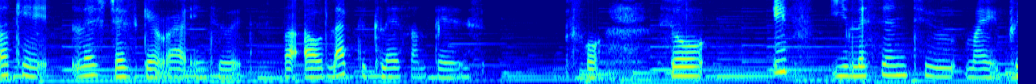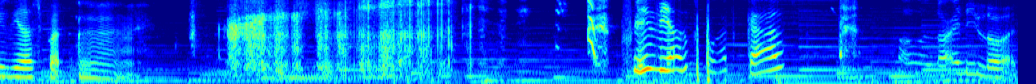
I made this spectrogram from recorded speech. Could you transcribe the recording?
Okay let's just get right into it. But i would like to clear some things before. So if you listen to my previous pro- mm. previous podcast? Oh lordy lord.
